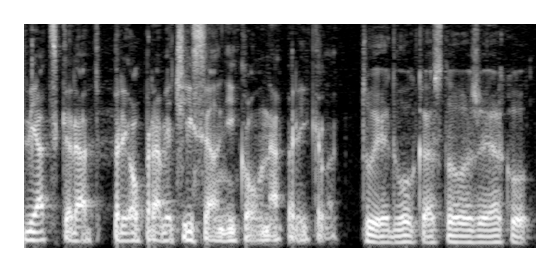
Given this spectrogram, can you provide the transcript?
viackrát pri oprave číselníkov napríklad. Tu je dôkaz toho, že ako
